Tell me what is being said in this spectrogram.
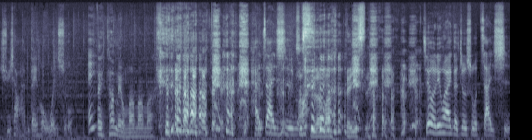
徐小涵背后问说。哎、欸欸，他没有妈妈吗？还在世吗？是死了吗？的意思。结果另外一个就说在世。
